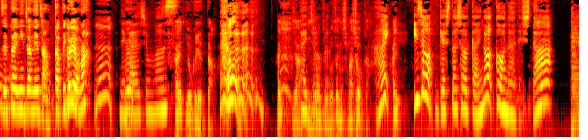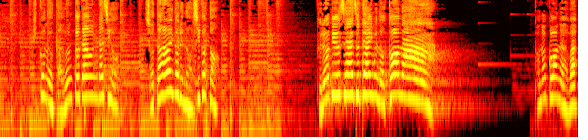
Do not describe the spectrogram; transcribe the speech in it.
絶対兄ちゃん姉ちゃん買ってくれよな。うん。お願いします。はい、よく言った。おはい、じゃあ以上ということにしましょうか。はい。はい。以上、ゲスト紹介のコーナーでした。ピコのカウントダウンラジオ、初対アイドルのお仕事。プロデューサーズタイムのコーナー。このコーナーは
